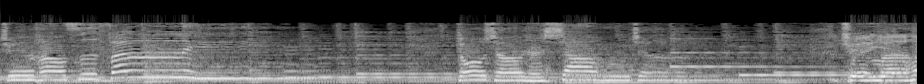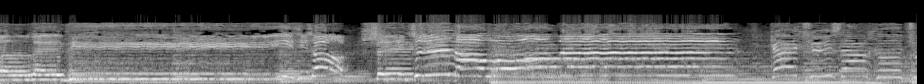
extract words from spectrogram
却好似分离。多少人笑着，却也很泪滴。一起唱，谁知道我们该去向何处？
